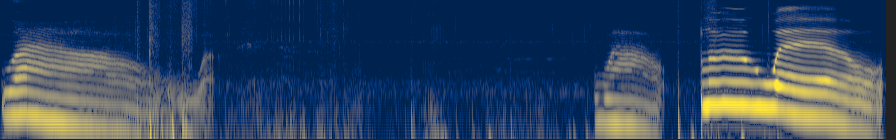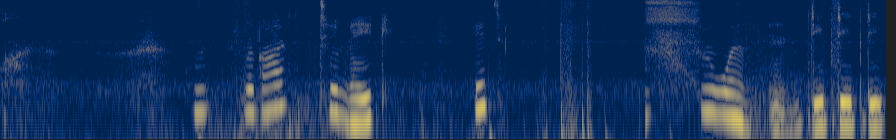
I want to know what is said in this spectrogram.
Wow. Wow. Blue whale. We're going to make it swim mm-hmm. in deep, deep, deep.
